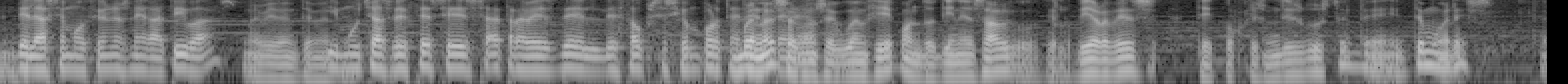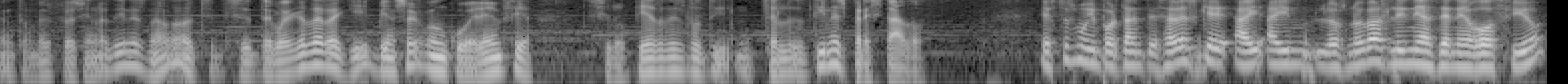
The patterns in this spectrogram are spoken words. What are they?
de las emociones negativas Evidentemente. y muchas veces es a través del- de esta obsesión por tener. bueno, esa tener. consecuencia, cuando tienes algo que lo pierdes, te coges un disgusto y te, y te mueres. Entonces, pues si no tienes nada, se- te va a quedar aquí. Piensa con coherencia. Si lo pierdes, lo te lo tienes prestado. Esto es muy importante. ¿Sabes que hay, hay las nuevas líneas de negocio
